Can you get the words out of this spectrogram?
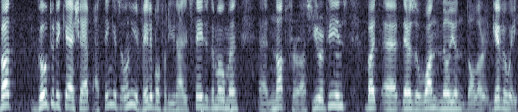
But go to the Cash App. I think it's only available for the United States at the moment, uh, not for us Europeans, but uh, there's a $1 million giveaway.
